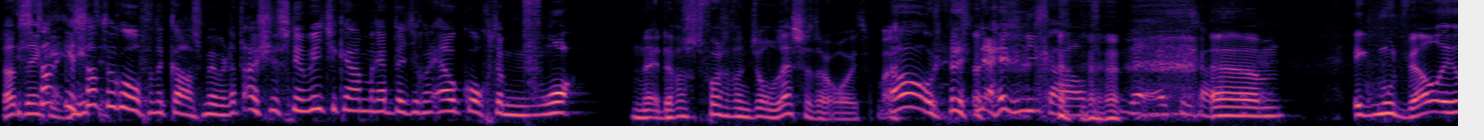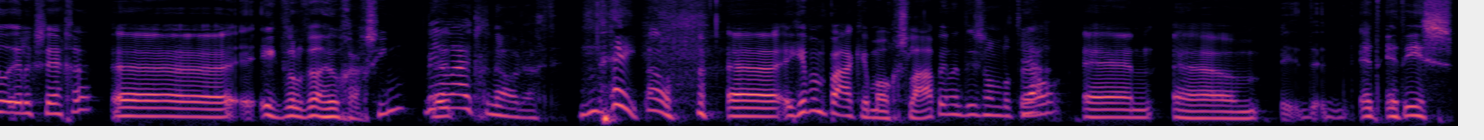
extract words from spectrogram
Dat is denk dat, ik is dat de rol van de castmember? Dat als je een sneeuwwitjekamer hebt, dat je gewoon elke ochtend... Nee, dat was het voorstel van John Lasseter ooit. Maar, Oh, nee, heeft hij niet gehaald. Nee, heeft niet gehaald. ehm, ik moet wel heel eerlijk zeggen, eh, ik wil het wel heel graag zien. ben je uitgenodigd? Eh, nee, Oh, Eh, ik heb een paar keer mogen slapen in het Disneyland Hotel. En ehm, het, het, is,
